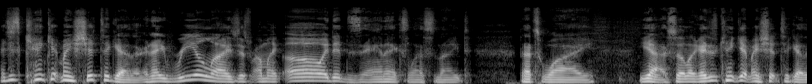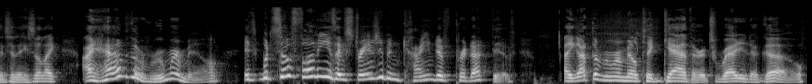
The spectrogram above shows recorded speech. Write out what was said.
I just can't get my shit together, and I realize just I'm like, oh, I did Xanax last night. That's why. Yeah, so like I just can't get my shit together today. So like I have the rumor mill. It's what's so funny is I've strangely been kind of productive. I got the rumor mill together. It's ready to go.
